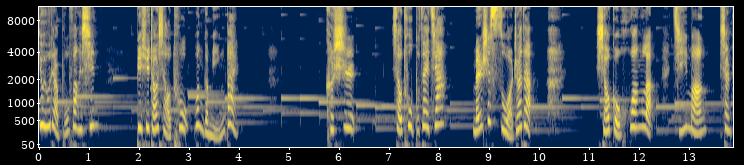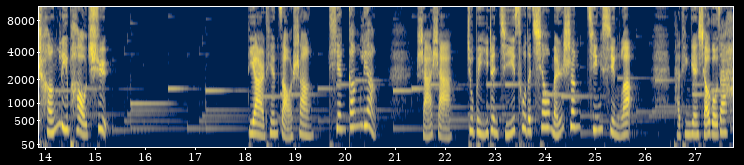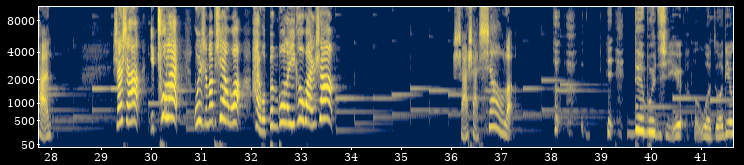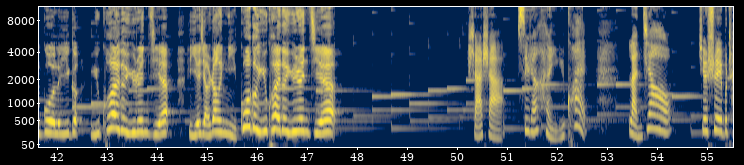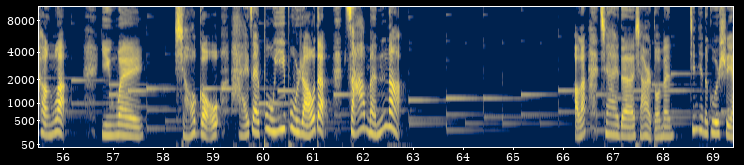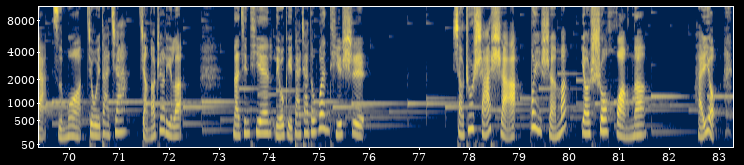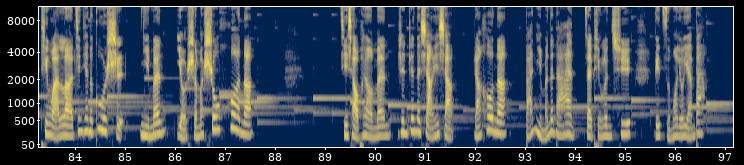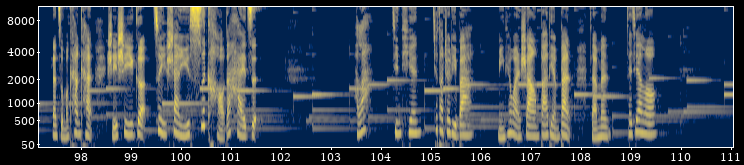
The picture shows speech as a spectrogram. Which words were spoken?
又有点不放心，必须找小兔问个明白。可是小兔不在家，门是锁着的。小狗慌了，急忙向城里跑去。第二天早上，天刚亮。傻傻就被一阵急促的敲门声惊醒了，他听见小狗在喊：“傻傻，你出来！为什么骗我，害我奔波了一个晚上？”傻傻笑了：“对不起，我昨天过了一个愉快的愚人节，也想让你过个愉快的愚人节。”傻傻。虽然很愉快，懒觉却睡不成了，因为小狗还在不依不饶的砸门呢。好了，亲爱的小耳朵们，今天的故事呀，子墨就为大家讲到这里了。那今天留给大家的问题是：小猪傻傻为什么？要说谎呢？还有，听完了今天的故事，你们有什么收获呢？请小朋友们认真的想一想，然后呢，把你们的答案在评论区给子墨留言吧，让子墨看看谁是一个最善于思考的孩子。好啦，今天就到这里吧，明天晚上八点半，咱们再见喽。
